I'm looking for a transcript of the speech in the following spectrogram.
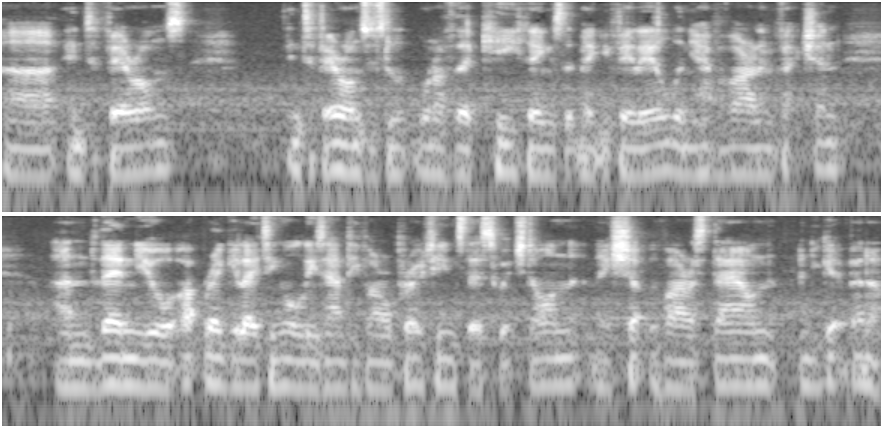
uh, interferons. Interferons is one of the key things that make you feel ill when you have a viral infection. And then you're upregulating all these antiviral proteins, they're switched on, they shut the virus down, and you get better.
